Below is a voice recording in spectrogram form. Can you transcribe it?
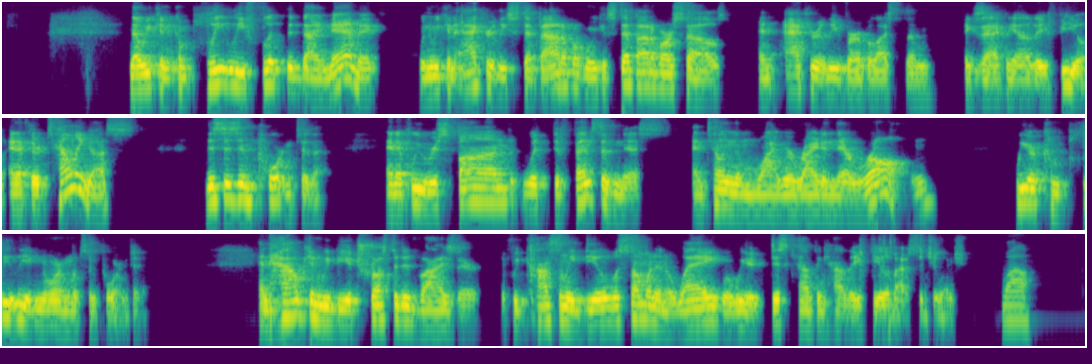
Now we can completely flip the dynamic when we can accurately step out of when we can step out of ourselves and accurately verbalize to them exactly how they feel. And if they're telling us this is important to them, and if we respond with defensiveness and telling them why we're right and they're wrong, we are completely ignoring what's important to them. And how can we be a trusted advisor if we constantly deal with someone in a way where we are discounting how they feel about a situation? Wow.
